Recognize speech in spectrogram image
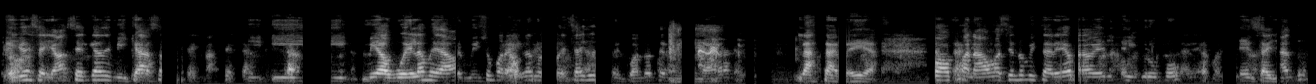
ellos enseñaban cerca de mi casa y, y, mi abuela me daba permiso para ir a los ensayos cuando terminara las tareas afanado haciendo mi tarea para ver el grupo ensayando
